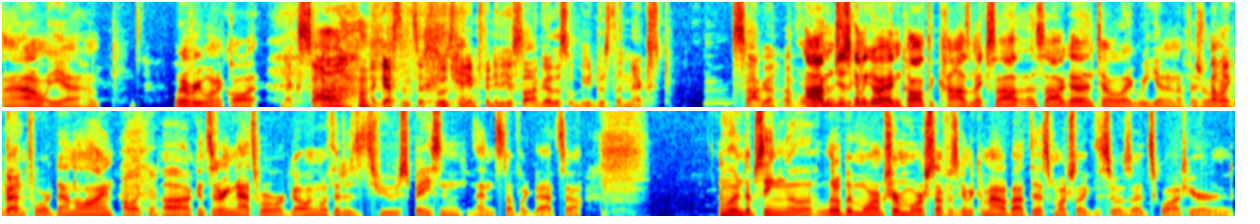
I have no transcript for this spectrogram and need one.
I don't, yeah, whatever you want to call it. Next saga. Um, I guess since this was yeah. the Infinity Saga, this will be just the next saga of whatever. I'm just gonna go ahead and call it the Cosmic Sa- Saga until like we get an official I like, that. for it down the line. I like it. Uh, considering that's where we're going with it is to space and and stuff like that. So we'll end up seeing a little bit more. I'm sure more stuff is going to come out about this, much like the Suicide Squad here in the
